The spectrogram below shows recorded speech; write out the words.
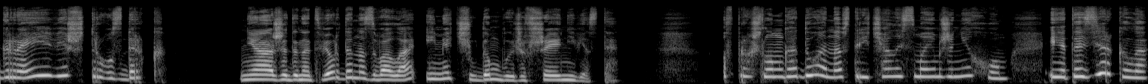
Грейви Штруздерк», — неожиданно твердо назвала имя чудом выжившая невеста. «В прошлом году она встречалась с моим женихом, и это зеркало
